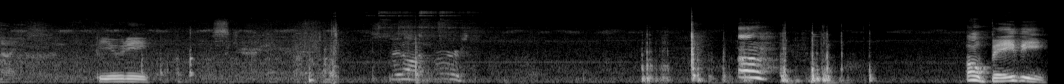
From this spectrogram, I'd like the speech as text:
Nice. Beauty. Sit on it first. Oh. Oh, baby.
